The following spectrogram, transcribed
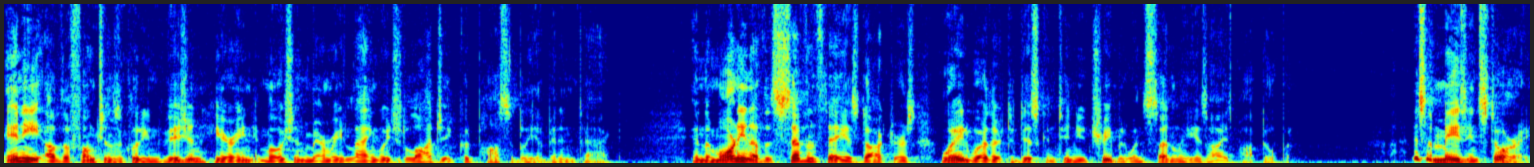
any of the functions, including vision, hearing, emotion, memory, language, logic, could possibly have been intact. In the morning of the seventh day, his doctors weighed whether to discontinue treatment when suddenly his eyes popped open. This amazing story.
